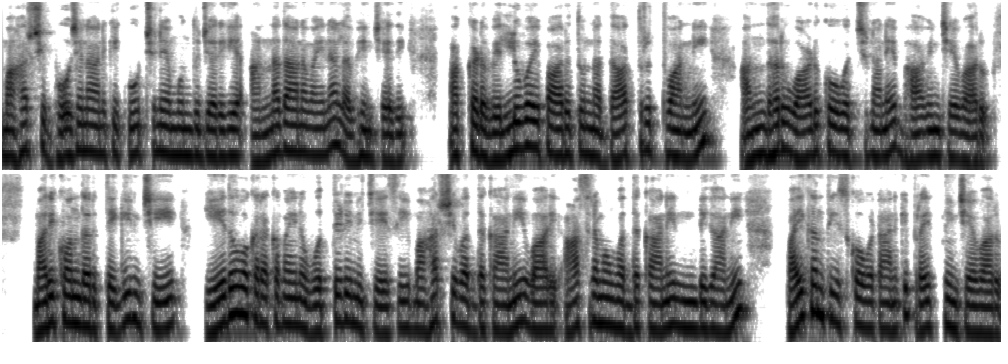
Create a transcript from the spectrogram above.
మహర్షి భోజనానికి కూర్చునే ముందు జరిగే అన్నదానమైనా లభించేది. అక్కడ వెల్లువై పారుతున్న దాతృత్వాన్ని అందరూ వాడుకోవచ్చుననే భావించేవారు. మరికొందరు తెగించి ఏదో ఒక రకమైన ఒత్తిడిని చేసి మహర్షి వద్ద కానీ, వారి ఆశ్రమం వద్ద కానీ నుండి కానీ పైకం తీసుకోవటానికి ప్రయత్నించేవారు.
